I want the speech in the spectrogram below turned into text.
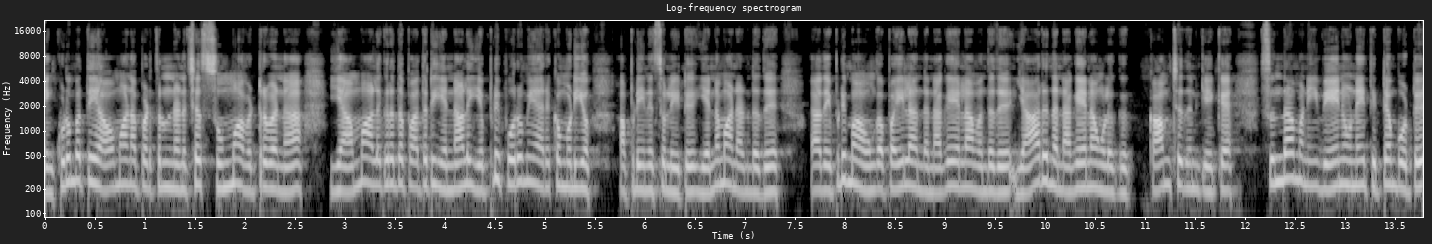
என் குடும்பத்தையே அவமானப்படுத்தணும்னு நினச்சா சும்மா விட்டுருவேன்னா என் அம்மா அழுகிறத பார்த்துட்டு என்னால் எப்படி பொறுமையாக இருக்க முடியும் அப்படின்னு சொல்லிட்டு என்னம்மா நடந்தது? அது எப்படிம்மா உங்கள் பையில் அந்த நகையெல்லாம் வந்தது? யார் இந்த நகையெல்லாம் உங்களுக்கு காமிச்சதுன்னு கேட்க சிந்தாமணி வேணும்னே திட்டம் போட்டு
